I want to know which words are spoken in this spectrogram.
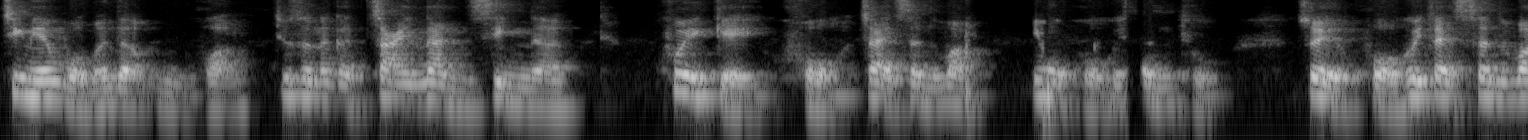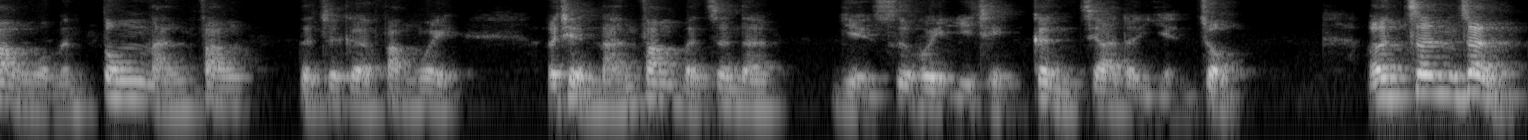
今年我们的五黄就是那个灾难性呢，会给火在身旺，因为火会生土，所以火会在身旺我们东南方的这个方位，而且南方本身呢，也是会疫情更加的严重。而真正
